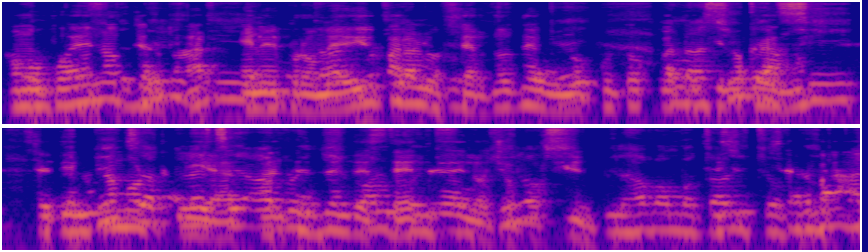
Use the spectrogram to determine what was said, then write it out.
Como pueden observar, en el promedio para los cerdos de 1.4 kilogramos, se tiene una mortalidad antes del destete del 8%. Si se observa a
